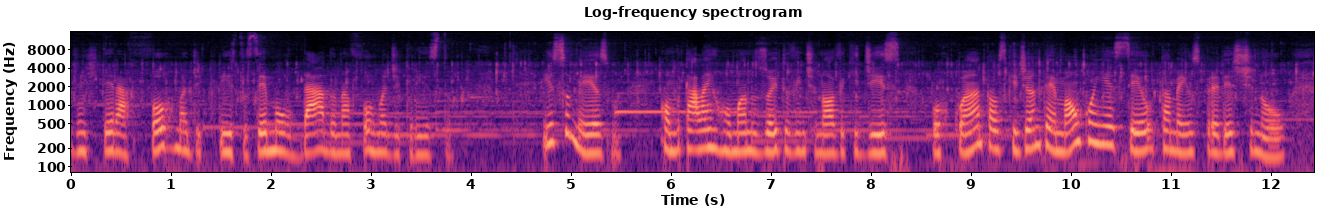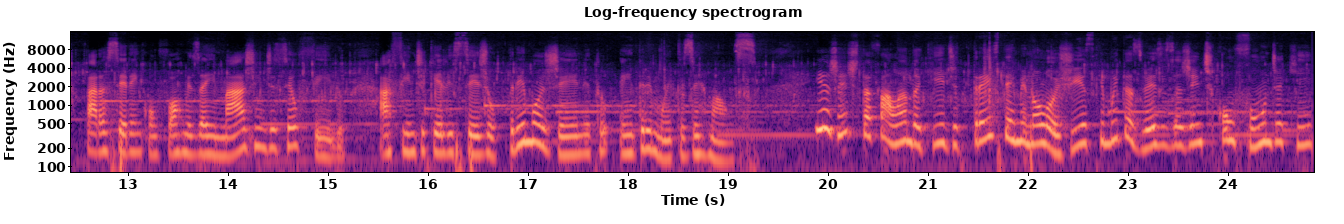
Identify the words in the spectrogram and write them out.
A gente ter a forma de Cristo, ser moldado na forma de Cristo. Isso mesmo como está lá em Romanos 8, 29, que diz: Porquanto aos que de antemão conheceu, também os predestinou, para serem conformes à imagem de seu filho, a fim de que ele seja o primogênito entre muitos irmãos. E a gente está falando aqui de três terminologias que muitas vezes a gente confunde aqui,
